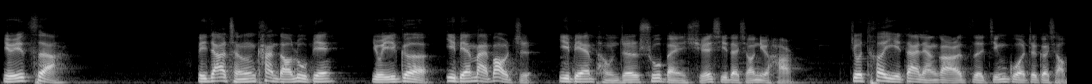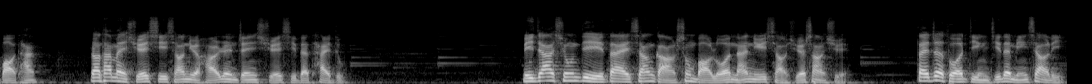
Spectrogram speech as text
有一次啊，李嘉诚看到路边有一个一边卖报纸一边捧着书本学习的小女孩，就特意带两个儿子经过这个小报摊。让他们学习小女孩认真学习的态度。李家兄弟在香港圣保罗男女小学上学，在这所顶级的名校里，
